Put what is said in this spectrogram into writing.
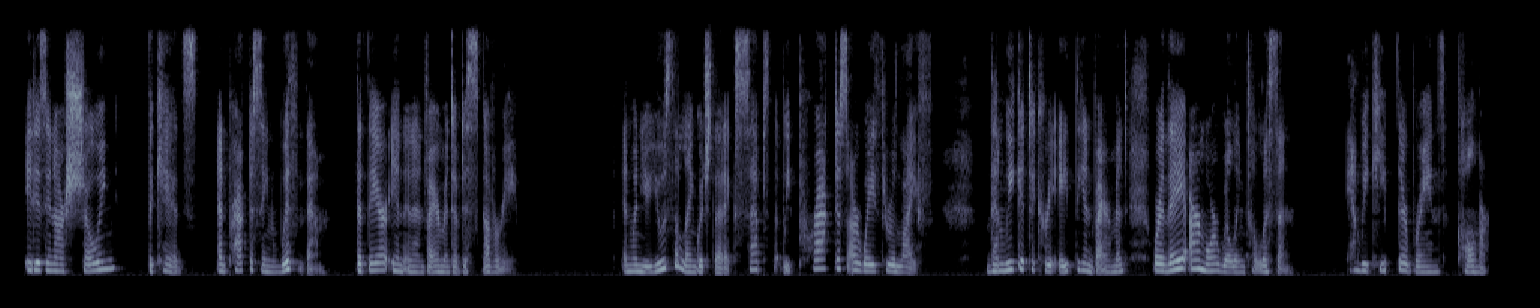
It is in our showing the kids and practicing with them that they are in an environment of discovery. And when you use the language that accepts that we practice our way through life, then we get to create the environment where they are more willing to listen. And we keep their brains calmer.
